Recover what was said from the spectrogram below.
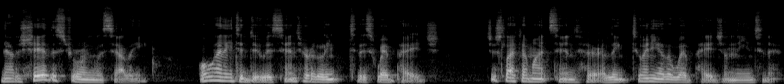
Now to share this drawing with Sally, all I need to do is send her a link to this web page, just like I might send her a link to any other web page on the internet.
